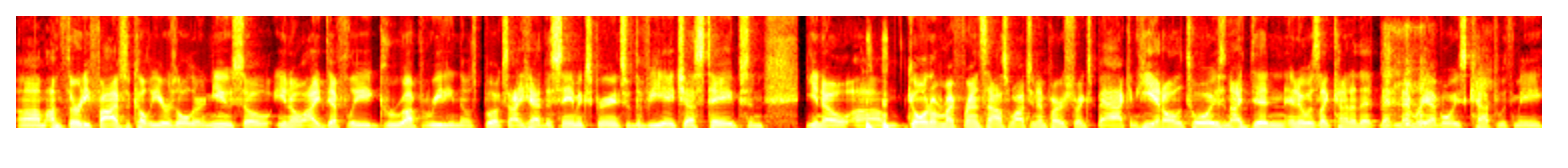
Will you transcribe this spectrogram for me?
Um, I'm 35, so a couple years older than you. So, you know, I definitely grew up reading those books. I had the same experience with the VHS tapes and, you know, um, going over to my friend's house watching Empire Strikes Back, and he had all the toys and I didn't. And it was like kind of that that memory I've always kept with me.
